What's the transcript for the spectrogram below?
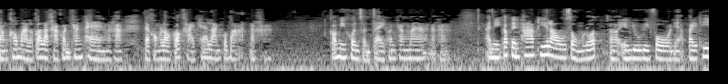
นำเข้ามาแล้วก็ราคาค่อนข้างแพงนะคะ แต่ของเราก็ขายแค่ล้านกว่าบาทนะคะ ก็มีคนสนใจค่อนข้างมากนะคะ อันนี้ก็เป็นภาพที่เราส่งรถเอ่อ MUV4 เนี่ยไปที่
